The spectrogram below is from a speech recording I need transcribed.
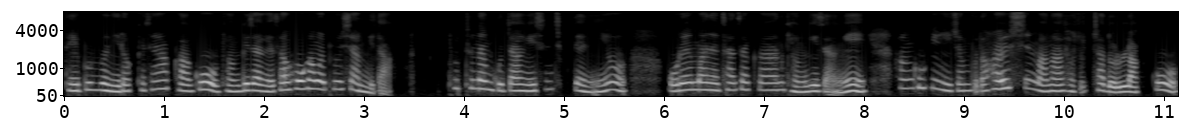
대부분 이렇게 생각하고 경기장에서 호감을 표시합니다. 토트넘 구장이 신축된 이후 오랜만에 찾아간 경기장에 한국인 이전보다 훨씬 많아서조차 놀랐고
